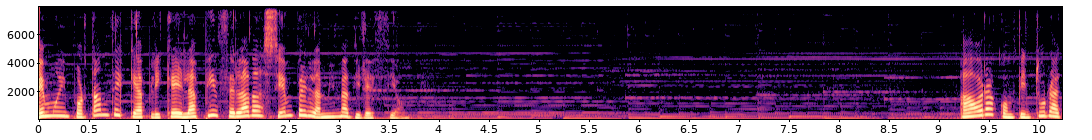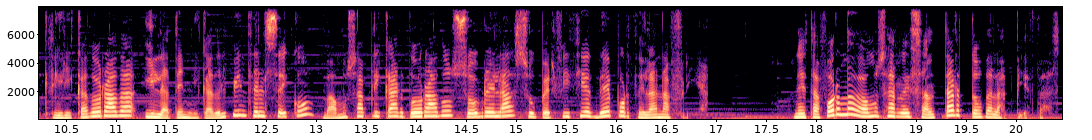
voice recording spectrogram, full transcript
Es muy importante que apliquéis las pinceladas siempre en la misma dirección. Ahora con pintura acrílica dorada y la técnica del pincel seco vamos a aplicar dorado sobre las superficies de porcelana fría. De esta forma vamos a resaltar todas las piezas.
